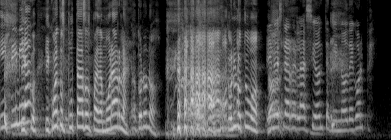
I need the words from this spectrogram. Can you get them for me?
Y sí, ¿Y, mira, cu- y cuántos putazos para enamorarla? No, con uno. Con uno tuvo. Y nuestra relación terminó de golpe.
